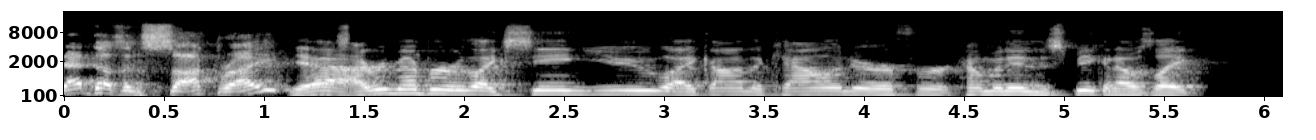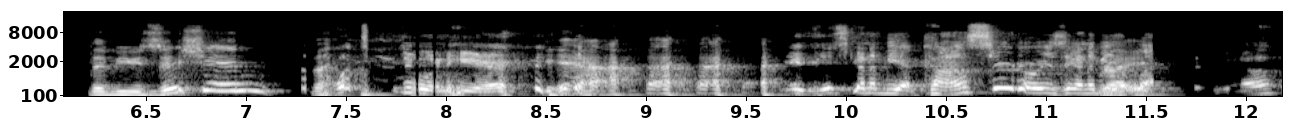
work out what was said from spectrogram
That doesn't suck, right? Yeah, I remember like seeing you like on the calendar for coming in and speaking. I was like, the musician. What's he doing here? yeah. is this going to be a concert or is it going to be right. a you know?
